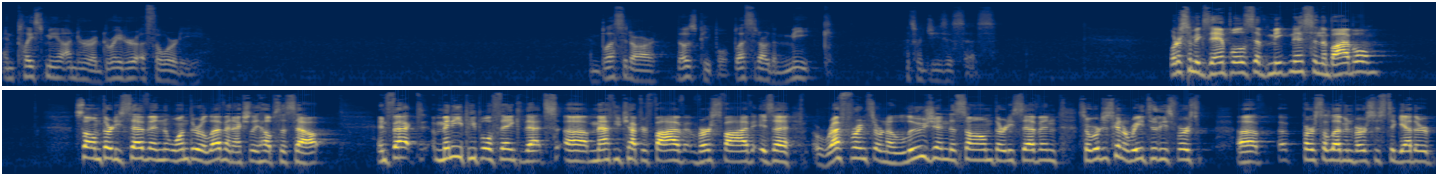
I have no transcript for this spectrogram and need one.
and placed me under a greater authority. And blessed are those people. Blessed are the meek. That's what Jesus says. What are some examples of meekness in the Bible? Psalm 37, 1 through 11 actually helps us out. In fact, many people think that uh, Matthew chapter 5, verse 5, is a reference or an allusion to Psalm 37. So we're just going to read through these first, uh, first 11 verses together.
